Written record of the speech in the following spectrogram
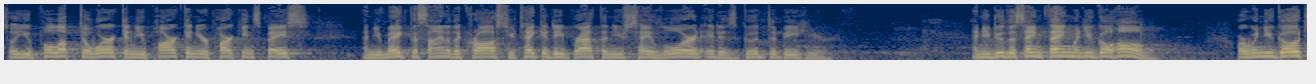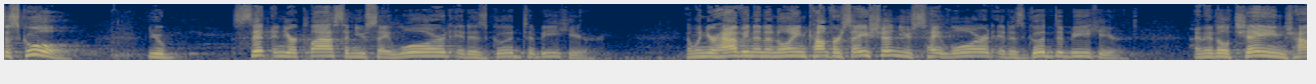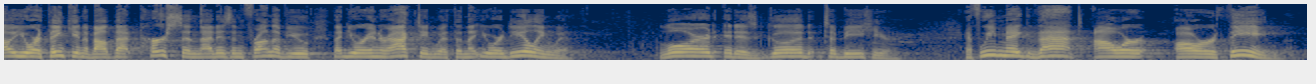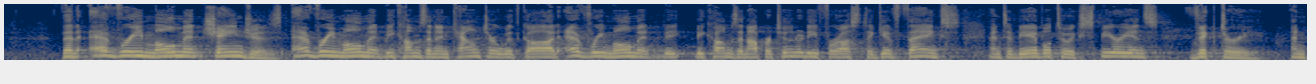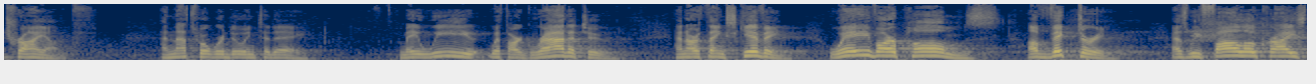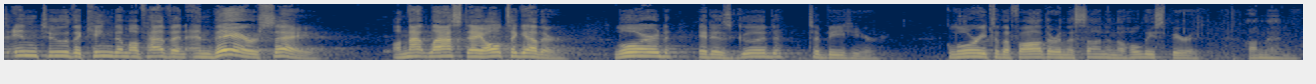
So you pull up to work and you park in your parking space and you make the sign of the cross, you take a deep breath and you say, Lord, it is good to be here. And you do the same thing when you go home or when you go to school. You sit in your class and you say, Lord, it is good to be here. And when you're having an annoying conversation, you say, Lord, it is good to be here. And it'll change how you are thinking about that person that is in front of you that you are interacting with and that you are dealing with. Lord, it is good to be here. If we make that our, our theme, then every moment changes. Every moment becomes an encounter with God. Every moment be- becomes an opportunity for us to give thanks and to be able to experience victory and triumph. And that's what we're doing today. May we, with our gratitude and our thanksgiving, wave our palms of victory as we follow Christ into the kingdom of heaven and there say, on that last day all together, Lord, it is good to be here. Glory to the Father, and the Son, and the Holy Spirit. Amen.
